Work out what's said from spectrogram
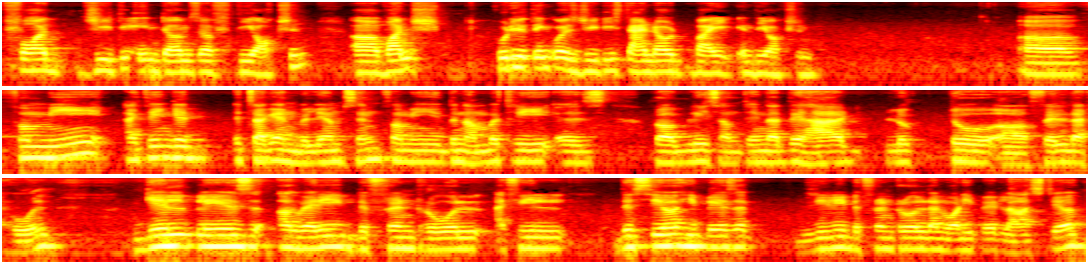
for GT in terms of the auction. Uh, Vansh, who do you think was GT standout buy in the auction? Uh, for me, I think it, it's again Williamson. For me, the number three is probably something that they had looked to uh, fill that hole. Gill plays a very different role. I feel this year he plays a really different role than what he played last year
